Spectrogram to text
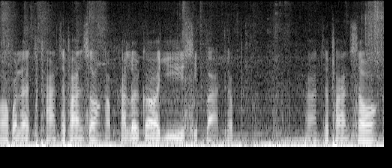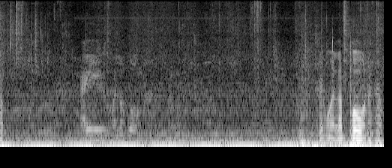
ออกไปแล้วสะพานสะพานสองครับค่ารถก็ 20 บาทครับผ่านสะพานสองครับไปหัวลำโพงเป็นหัวลำโพงนะครับ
